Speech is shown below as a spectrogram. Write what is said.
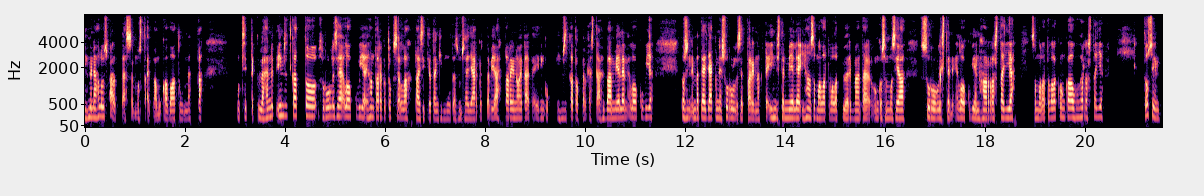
ihminen haluaisi välttää semmoista epämukavaa tunnetta. Mutta sitten kyllähän nyt ihmiset katsoo surullisia elokuvia ihan tarkoituksella tai sitten jotenkin muuta semmoisia järkyttäviä tarinoita, että ei niin kuin, ihmiset katso pelkästään hyvän mielen elokuvia. Tosin en mä tiedä, jääkö ne surulliset tarinat ihmisten mieleen ihan samalla tavalla pyörimään tai onko semmoisia surullisten elokuvien harrastajia samalla tavalla kuin kauhuharrastajia. Tosin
